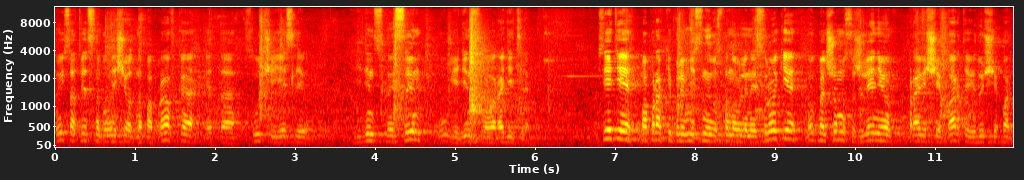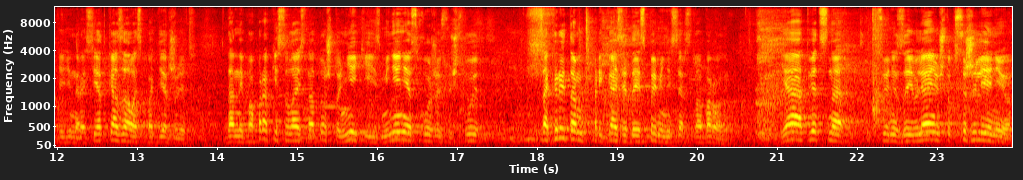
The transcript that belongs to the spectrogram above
Ну и, соответственно, была еще одна поправка. Это в случае, если единственный сын у единственного родителя. Все эти поправки были внесены в установленные сроки, но, к большому сожалению, правящая партия, ведущая партия «Единая Россия» отказалась поддерживать данные поправки, ссылаясь на то, что некие изменения схожие существуют в закрытом приказе ДСП Министерства обороны. Я ответственно сегодня заявляю, что, к сожалению,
